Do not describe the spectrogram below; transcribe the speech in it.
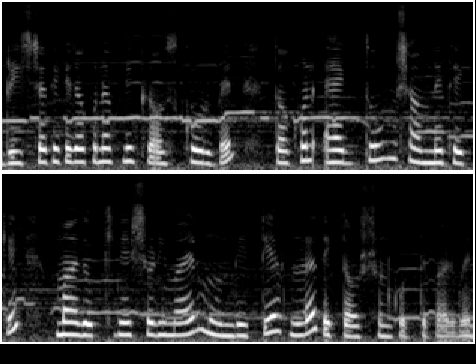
ব্রিজটা থেকে যখন আপনি ক্রস করবেন তখন একদম সামনে থেকে মা দক্ষিণেশ্বরী মায়ের মন্দিরটি আপনারা দেখতে দর্শন করতে পারবেন।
